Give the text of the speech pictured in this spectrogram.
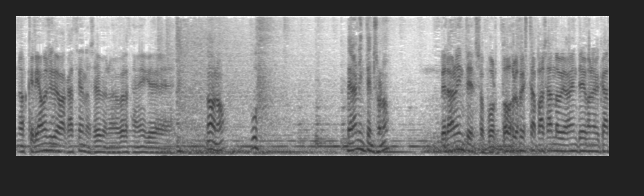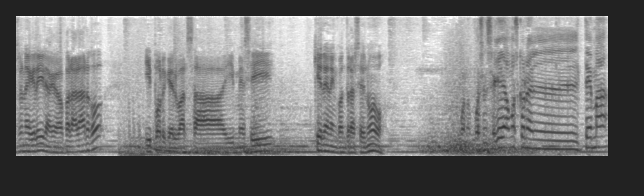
nos queríamos ir de vacaciones, ¿eh? pero me parece a mí que... No, no. Uf. Verano intenso, ¿no? Verano intenso por todo lo que está pasando, obviamente, con el caso Negreira, que va para largo, y porque el Barça y Messi quieren encontrarse de nuevo. Bueno, pues enseguida vamos con el tema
